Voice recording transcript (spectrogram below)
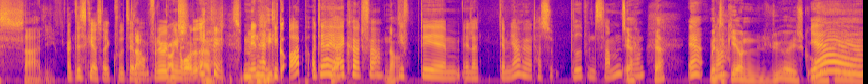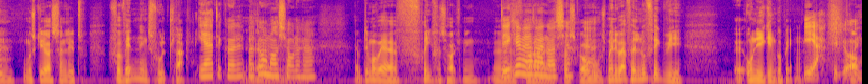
Pesali. Og det skal jeg så ikke kunne udtale om, for det er jo ikke min rolle. Ja, Men han gik op, og det har Ja. jeg ikke hørt før. Nå. De, det, øhm, eller dem, jeg har hørt, har blevet på den samme Ja, tone. ja. Ja, Men nå. det giver jo en lyrisk, Ja, åben, ja, ja. måske også sådan lidt forventningsfuld klang. ja, det gør det. Og det var meget sjovt at høre. Jamen, det må være fri fortolkning øh, Det kan være, fra, er en også, fra ja. Skovhus. Men i hvert fald, nu fik vi øh, Onegin på banen. Ja, det gjorde vi.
